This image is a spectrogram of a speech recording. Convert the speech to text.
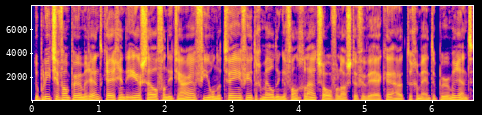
De politie van Purmerend kreeg in de eerste helft van dit jaar 442 meldingen van geluidsoverlast te verwerken uit de gemeente Purmerend.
